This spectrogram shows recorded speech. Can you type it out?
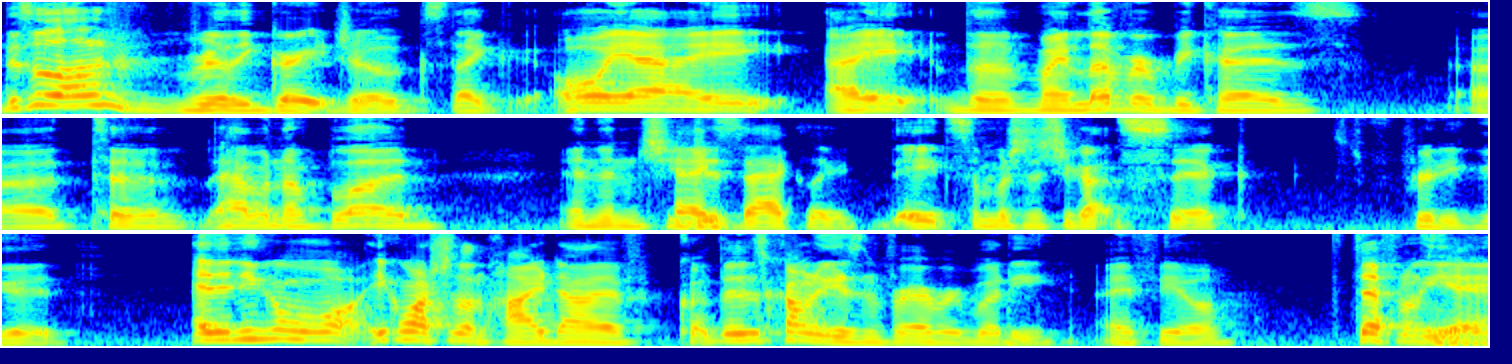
There's a lot of really great jokes. Like, oh yeah, I ate, I ate the my liver because uh, to have enough blood, and then she Yeah, just exactly. ate so much that she got sick. It's pretty good. And then you can wa- you can watch it on HIDIVE. This comedy isn't for everybody. I feel it's definitely Yeah.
